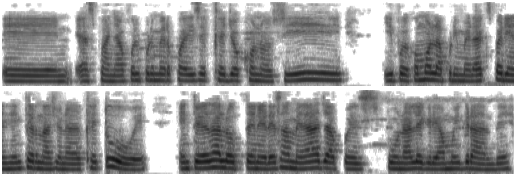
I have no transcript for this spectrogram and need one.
en España fue el primer país que yo conocí y fue como la primera experiencia internacional que tuve. Entonces al obtener esa medalla, pues fue una alegría muy grande.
